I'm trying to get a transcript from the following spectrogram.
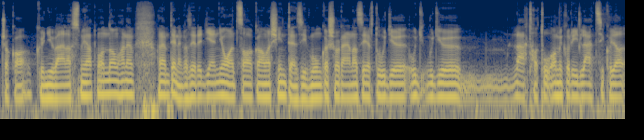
csak a könnyű válasz miatt mondom, hanem, hanem tényleg azért egy ilyen nyolc alkalmas intenzív munka során azért úgy, úgy, úgy látható, amikor így látszik, hogy a,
